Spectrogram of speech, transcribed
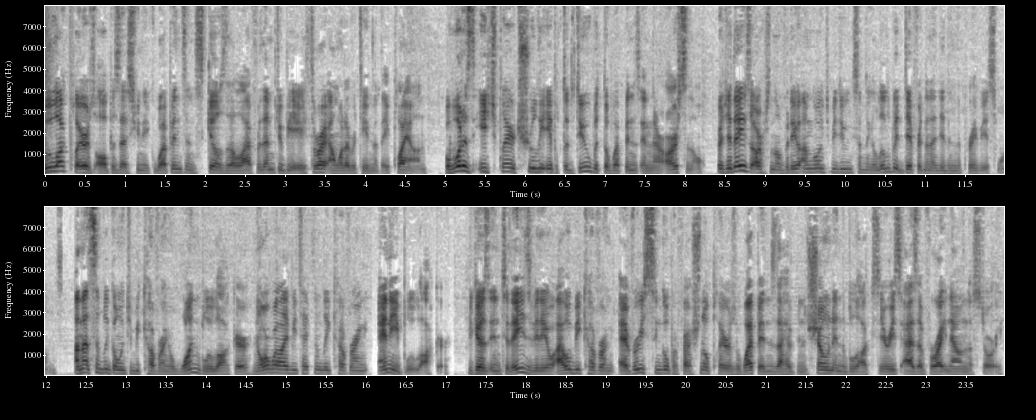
Blue Lock players all possess unique weapons and skills that allow for them to be a threat on whatever team that they play on. But what is each player truly able to do with the weapons in their arsenal? For today's arsenal video, I'm going to be doing something a little bit different than I did in the previous ones. I'm not simply going to be covering one blue locker, nor will I be technically covering any blue locker. Because in today's video, I will be covering every single professional player's weapons that have been shown in the Blue Lock series as of right now in the story.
